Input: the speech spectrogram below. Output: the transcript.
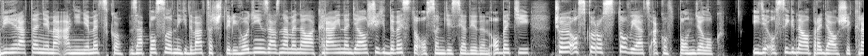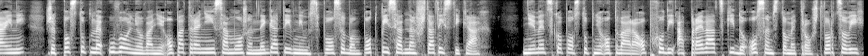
Vyhraté nemá ani Nemecko. Za posledných 24 hodín zaznamenala krajina ďalších 281 obetí, čo je o skoro 100 viac ako v pondelok. Ide o signál pre ďalšie krajiny, že postupné uvoľňovanie opatrení sa môže negatívnym spôsobom podpísať na štatistikách. Nemecko postupne otvára obchody a prevádzky do 800 m štvorcových,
